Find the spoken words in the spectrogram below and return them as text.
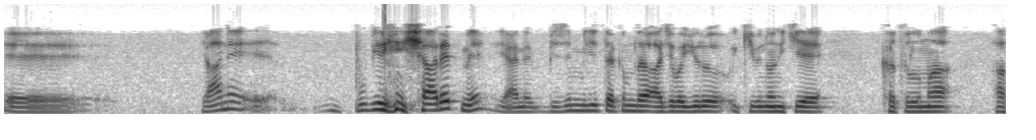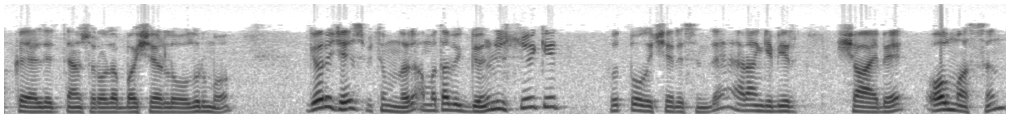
E, yani e, bu bir işaret mi? Yani bizim milli takımda acaba Euro 2012'ye katılma hakkı elde ettikten sonra orada başarılı olur mu? Göreceğiz bütün bunları ama tabii gönül istiyor ki futbol içerisinde herhangi bir şaibe olmasın,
